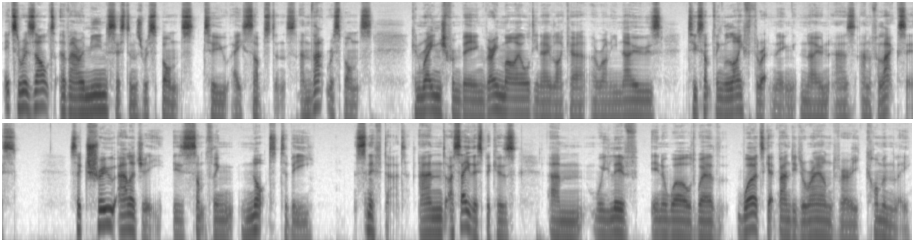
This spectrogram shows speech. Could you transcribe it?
it's a result of our immune system's response to a substance, and that response can range from being very mild, you know, like a, a runny nose, to something life threatening known as anaphylaxis. So, true allergy is something not to be sniffed at. And I say this because um, we live in a world where words get bandied around very commonly.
